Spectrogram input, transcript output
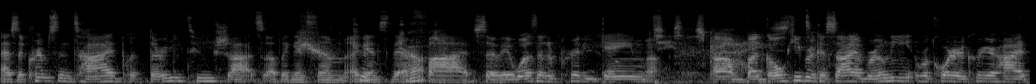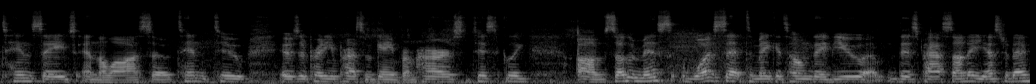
as the Crimson Tide put 32 shots up against them against their gosh. five. So it wasn't a pretty game. Jesus Um, but goalkeeper Kasaya Bruni recorded a career high of 10 saves in the loss. So 10 to 2. It was a pretty impressive game from her statistically. Um, Southern Miss was set to make its home debut uh, this past Sunday, yesterday,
